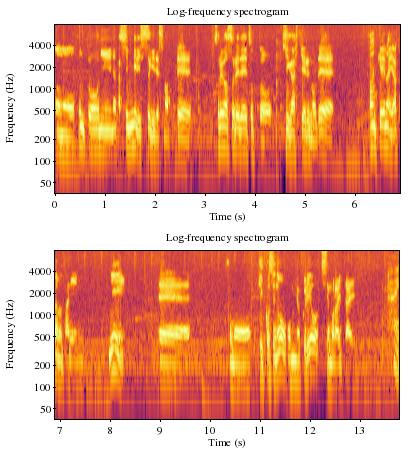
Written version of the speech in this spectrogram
あの本当になんかしんみりしすぎてしまってそれはそれでちょっと気が引けるので関係ない赤の他人に、えー、その引っ越しのお見送りをしてもらいたい。っ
